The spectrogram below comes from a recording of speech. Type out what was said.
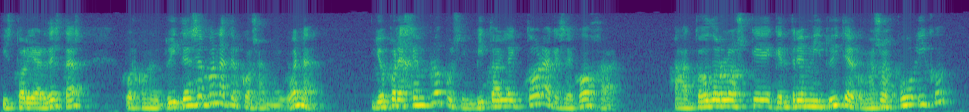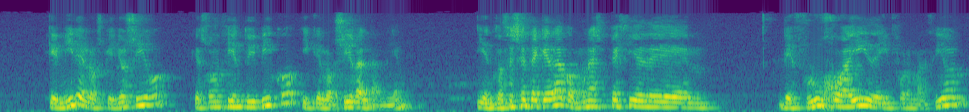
historias de estas, pues con el Twitter se pueden hacer cosas muy buenas. Yo, por ejemplo, pues invito al lector a que se coja a todos los que, que entre en mi Twitter, como eso es público, que mire los que yo sigo, que son ciento y pico, y que los siga él también. Y entonces se te queda como una especie de, de flujo ahí de información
